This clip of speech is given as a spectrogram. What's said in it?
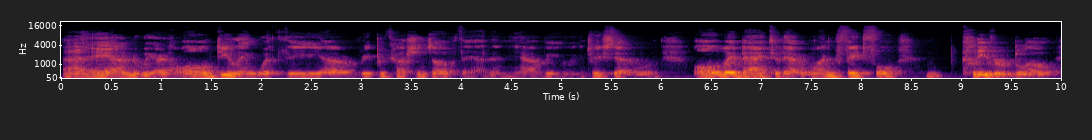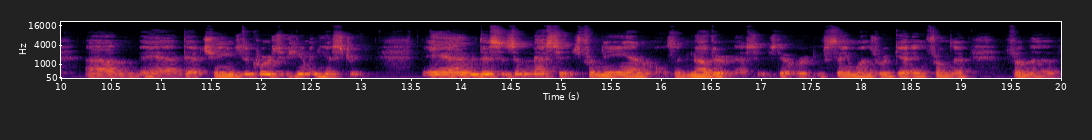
uh, and we are all dealing with the uh, repercussions of that. And you know, we, we, can trace that all the way back to that one fateful cleaver blow um, that changed the course of human history. And this is a message from the animals, another message that we're the same ones we're getting from the from the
